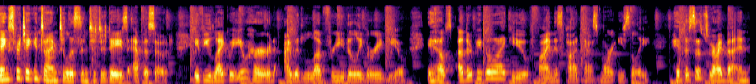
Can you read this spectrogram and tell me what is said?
Thanks for taking time to listen to today's episode. If you like what you heard, I would love for you to leave a review. It helps other people like you find this podcast more easily. Hit the subscribe button,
